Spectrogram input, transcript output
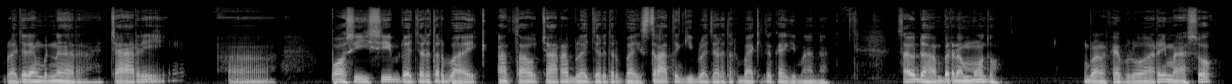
Belajar yang benar. Cari uh, posisi belajar terbaik atau cara belajar terbaik strategi belajar terbaik itu kayak gimana. Saya udah hampir nemu tuh. Bulan Februari masuk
